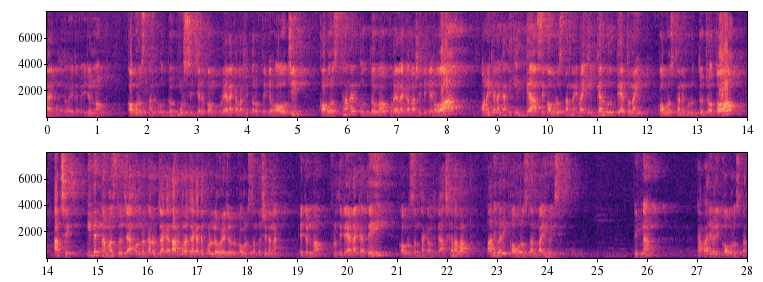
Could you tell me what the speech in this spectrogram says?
দায়মুক্ত হয়ে যাবে। এই জন্য কবরস্থানের উদ্যোগ। মসজিদ যেরকম পুরো এলাকাবাসীর তরফ থেকে হওয়া উচিত, কবরস্থানের উদ্যোগও পুরো এলাকাবাসী থেকে হওয়া। অনেক এলাকাতে ঈদগাহ আছে, কবরস্থান নাই। ভাই ঈদগার গুরুত্ব এত নাই। কবরস্থানের গুরুত্ব যত আছে। ঈদের নামাজ তো যা, অন্য কারোর জায়গা, দাঁড় করা জায়গাতে পড়লে হয়ে যাবে। কবরস্থান তো সেটা না। এই জন্য প্রতিটা এলাকাতেই কবরস্থান থাকা উচিত। আজকাল আবার পারিবারিক কবরস্থান বাইর হয়েছে ঠিক না? পারিবারিক কবরস্থান।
